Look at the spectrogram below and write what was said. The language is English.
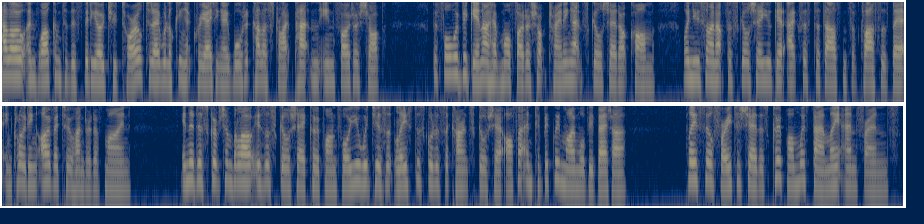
Hello and welcome to this video tutorial. Today we're looking at creating a watercolor stripe pattern in Photoshop. Before we begin, I have more Photoshop training at Skillshare.com. When you sign up for Skillshare, you get access to thousands of classes there, including over 200 of mine. In the description below is a Skillshare coupon for you, which is at least as good as the current Skillshare offer, and typically mine will be better. Please feel free to share this coupon with family and friends.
